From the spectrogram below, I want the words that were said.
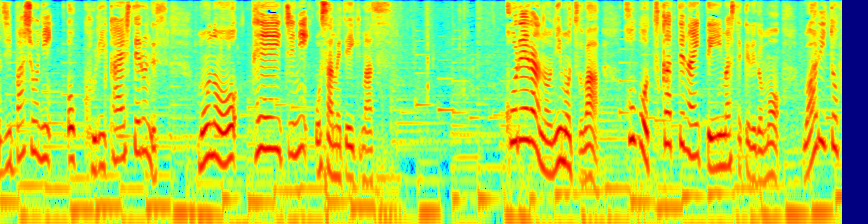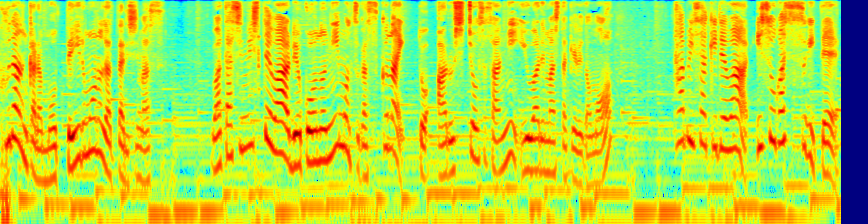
じ場所にを繰り返してるんです。ものを定位置に収めていきます。これらの荷物はほぼ使ってないって言いましたけれども、割と普段から持っているものだったりします。私にしては旅行の荷物が少ないとある視聴者さんに言われましたけれども、旅先では忙しすぎて、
